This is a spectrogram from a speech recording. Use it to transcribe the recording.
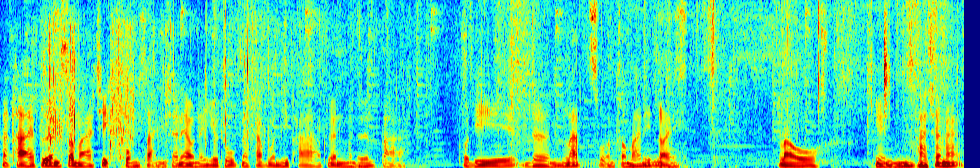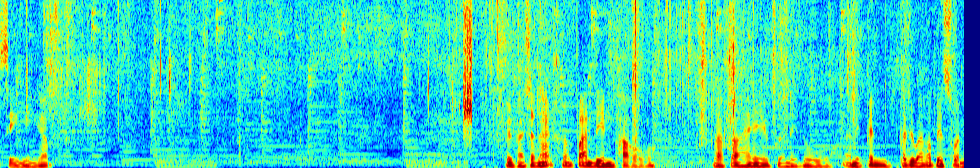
ทักทายเพื่อนสมาชิกผมสันชาแนลใน YouTube นะครับ วันนี้พาเพื่อนมาเดินป่า พอดีเดินลัดสวนเข้ามานิดหน่อย เราเห็นภาชนะสิ่งนี้ครับ เป็นภาชนะเครื่องปั้นดินเผา แล้วก็ให้เพื่อนได้ดู อันนี้เป็นปัจจุบันก็เป็นสวน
